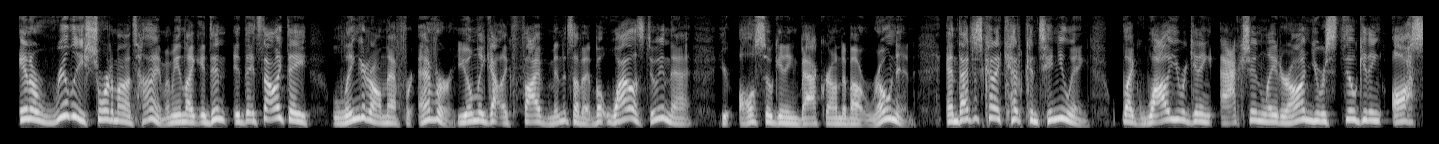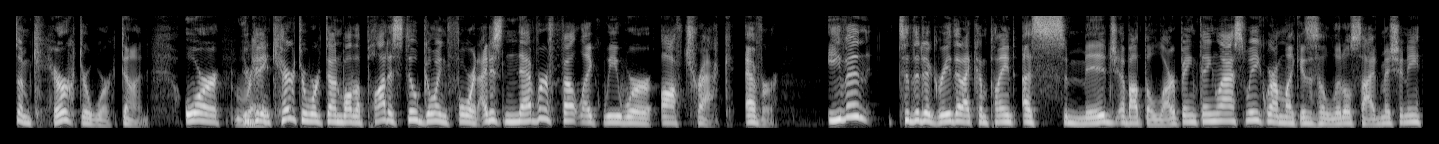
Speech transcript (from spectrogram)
in a really short amount of time. I mean, like, it didn't, it- it's not like they lingered on that forever. You only got like five minutes of it. But while it's doing that, you're also getting background about Ronin. And that just kind of kept continuing. Like, while you were getting action later on, you were still getting awesome character work done. Or you're getting character work done while the plot is still going forward. I just never felt like we were off track ever. Even to the degree that I complained a smidge about the LARPing thing last week, where I'm like, is this a little side missiony?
